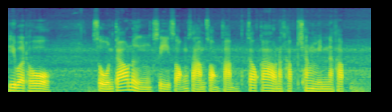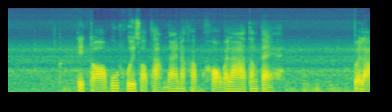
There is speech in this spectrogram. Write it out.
ที่เบอร์โทร 0914232399 นะครับ ช่างมินนะครับ ติดต่อพูดคุยสอบถามได้นะครับ ขอเวลาตั้งแต่เวลา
